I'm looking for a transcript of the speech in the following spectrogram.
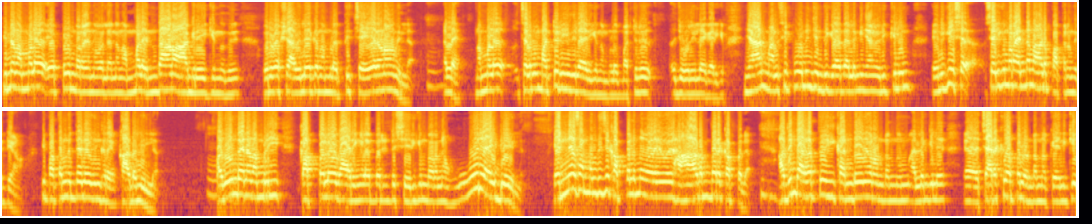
പിന്നെ നമ്മൾ എപ്പോഴും പറയുന്ന പോലെ തന്നെ നമ്മൾ എന്താണ് ആഗ്രഹിക്കുന്നത്? ഒരുപക്ഷെ അതിലേക്ക് നമ്മൾ എത്തിച്ചേരണമെന്നില്ല. അല്ലെ? നമ്മൾ ചിലപ്പോൾ മറ്റൊരു രീതിയിലായിരിക്കും നമ്മൾ മറ്റൊരു ജോലിയിലേക്കായിരിക്കും. ഞാൻ മനസ്സിൽ പോലും ചിന്തിക്കാതെ അല്ലെങ്കിൽ ഞാൻ ഒരിക്കലും എനിക്ക് ശരിക്കും പറഞ്ഞാൽ എന്റെ നാട് പത്തനംതിട്ടയാണ്. ഈ പത്തനംതിട്ടയിൽ നിങ്ങൾക്കറിയാം കടലില്ല. അതുകൊണ്ട് തന്നെ നമ്മൾ ഈ കപ്പലോ കാര്യങ്ങളെ പറ്റിയിട്ട് ശരിക്കും പറഞ്ഞ ഒരു ഐഡിയ ഇല്ല. എന്നെ സംബന്ധിച്ച് കപ്പൽ എന്ന് പറയുന്നത് ഒരു ആഡംബര കപ്പല. അതിന്റെ അകത്ത് ഈ കണ്ടെയ്നർ ഉണ്ടെന്നും അല്ലെങ്കിൽ ചരക്ക് കപ്പൽ ഉണ്ടെന്നൊക്കെ എനിക്ക്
